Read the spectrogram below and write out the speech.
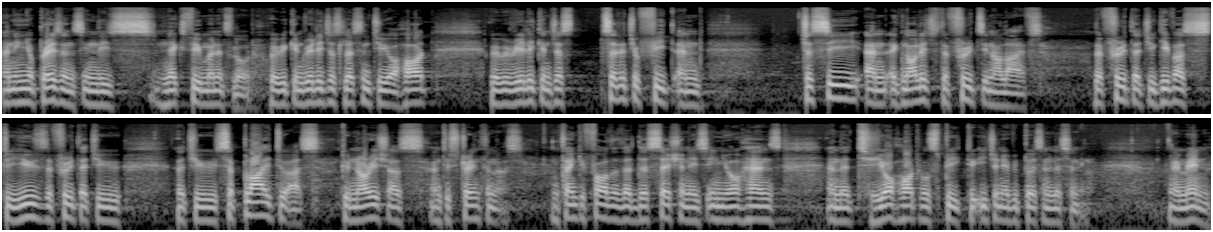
and in your presence in these next few minutes, Lord, where we can really just listen to your heart, where we really can just sit at your feet and just see and acknowledge the fruits in our lives, the fruit that you give us to use, the fruit that you that you supply to us to nourish us and to strengthen us. And thank you, Father, that this session is in your hands and that your heart will speak to each and every person listening. Amen.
